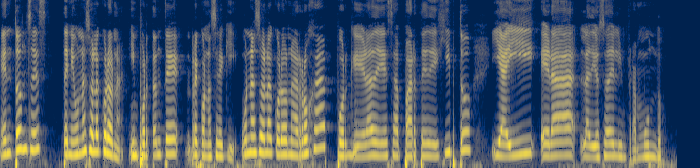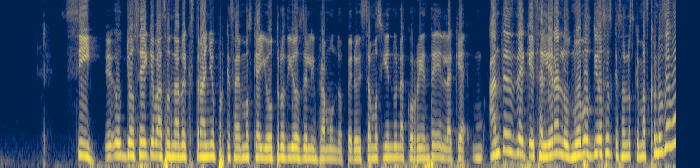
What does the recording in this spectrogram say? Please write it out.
Entonces, tenía una sola corona. Importante reconocer aquí. Una sola corona roja porque era de esa parte de Egipto y ahí era la diosa del inframundo. Sí, eh, yo sé que va a sonar extraño porque sabemos que hay otro dios del inframundo, pero estamos siguiendo una corriente en la que mm, antes de que salieran los nuevos dioses, que son los que más conocemos,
